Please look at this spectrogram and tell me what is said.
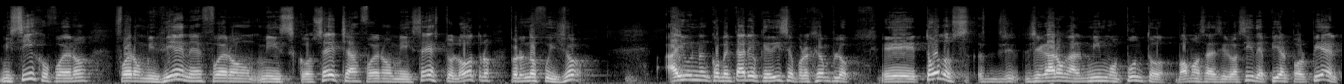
mis hijos fueron, fueron mis bienes, fueron mis cosechas, fueron mis esto, lo otro, pero no fui yo. Hay un comentario que dice, por ejemplo, eh, todos llegaron al mismo punto, vamos a decirlo así, de piel por piel.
